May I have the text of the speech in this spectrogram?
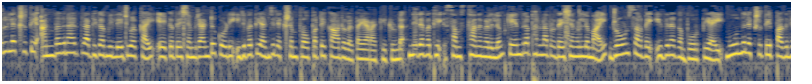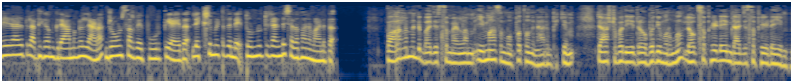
ഒരു ലക്ഷത്തി അൻപതിനായിരത്തിലധികം വില്ലേജുകൾക്കായി ഏകദേശം രണ്ട് കോടി ഇരുപത്തിയഞ്ച് ലക്ഷം പ്രോപ്പർട്ടി കാർഡുകൾ തയ്യാറാക്കിയിട്ടുണ്ട്. നിരവധി സംസ്ഥാനങ്ങളിലും കേന്ദ്രഭരണ പ്രദേശങ്ങളിലുമായി ഡ്രോൺ സർവേ ഇതിനകം പൂർത്തിയായി. മൂന്ന് ലക്ഷത്തി പതിനേഴായിരത്തിലധികം ഗ്രാമങ്ങളിലാണ് ഡ്രോൺ സർവേ പൂർത്തിയായത്. ലക്ഷ്യമിട്ടതിന്റെ തൊണ്ണൂറ്റിരണ്ട് ശതമാനമാണിത്. പാർലമെന്റ് ബജറ്റ് സമ്മേളനം ഈ മാസം മുപ്പത്തൊന്നിന് ആരംഭിക്കും. രാഷ്ട്രപതി ദ്രൌപതി മുർമു ലോക്സഭയുടെയും രാജ്യസഭയുടെയും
